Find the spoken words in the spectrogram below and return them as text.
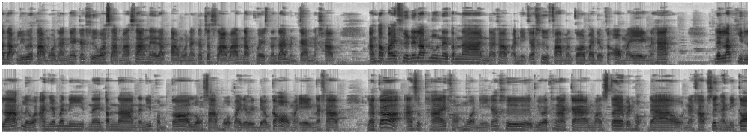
ระดับเลเวลต่ำกว่านั้นเนี่ยก็คือว่าสามารถสร้างในระดับต่ำกว่านั้นก็จะสามารถนับเควสนั้นได้เหมือนกันนะครับ อันต่อไปคือได้รับรุ่นในตำนานนะครับ อันนี้ก็คือฟาร์มมังกรไปเดี๋ยวก็ออกมาเองนะฮะ ได้รับหินลับหรือว่าอัญมณีในตำนานอันนี้ผมก็ลง3หัวไปเดี๋ยวเดี๋ยวก็ออกมาเองนะครับ แล้วก็อันสุดท้ายของหมวดนี้ก็คือ วิวัฒนาการมอนสเตอร์เป็น 6 ดาวนะครับ ซึ่งอันนี้ก็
